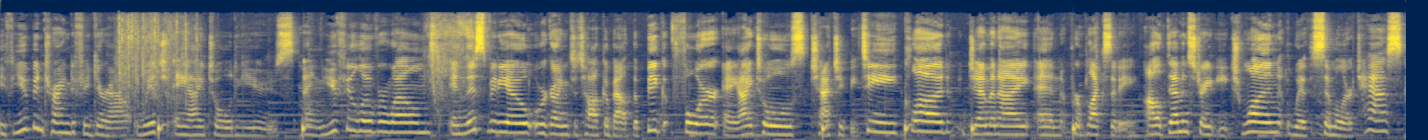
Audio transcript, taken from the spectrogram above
If you've been trying to figure out which AI tool to use and you feel overwhelmed, in this video we're going to talk about the big four AI tools, ChatGPT, Claude, Gemini, and Perplexity. I'll demonstrate each one with similar tasks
